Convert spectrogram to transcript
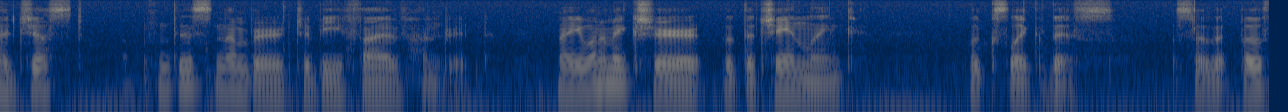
adjust this number to be 500. Now you want to make sure that the chain link looks like this, so that both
